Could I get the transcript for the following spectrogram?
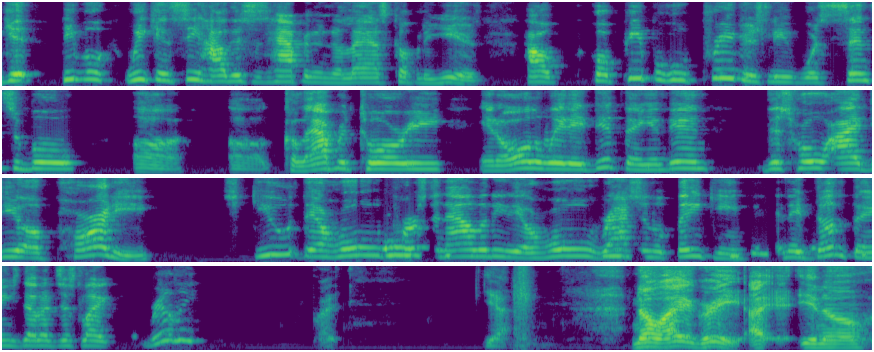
get people. We can see how this has happened in the last couple of years. How for people who previously were sensible, uh, uh, collaboratory, and all the way they did things, and then this whole idea of party skewed their whole personality, their whole rational thinking, and they've done things that are just like, really? Right. Yeah. No, I agree. I, you know,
